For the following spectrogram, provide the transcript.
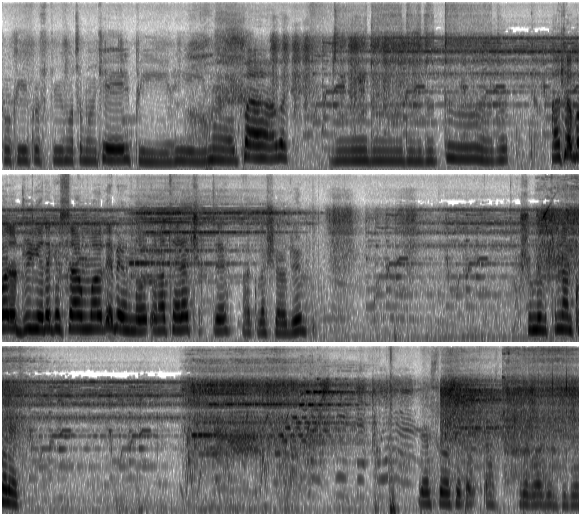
Çok iyi kostüm otomatik el primo power. Hatta bu arada dün yedek hesabım vardı ya benim. Ona tera çıktı arkadaşlar dün. Şimdi bütün lan kolek. Şurada gördüğünüz gibi.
